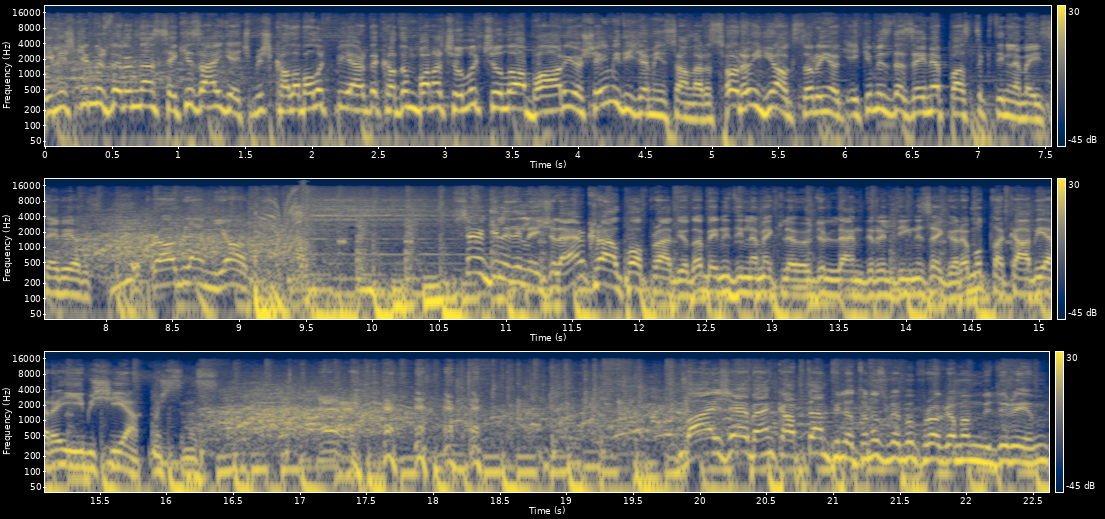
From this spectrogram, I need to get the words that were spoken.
İlişkinin üzerinden 8 ay geçmiş. Kalabalık bir yerde kadın bana çığlık çığlığa bağırıyor. Şey mi diyeceğim insanlara? Sorun yok, sorun yok. İkimiz de Zeynep Bastık dinlemeyi seviyoruz. Problem yok. Sevgili dinleyiciler, Kral Pop Radyo'da beni dinlemekle ödüllendirildiğinize göre mutlaka bir ara iyi bir şey yapmışsınız. Evet. Bay J, ben kaptan pilotunuz ve bu programın müdürüyüm.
